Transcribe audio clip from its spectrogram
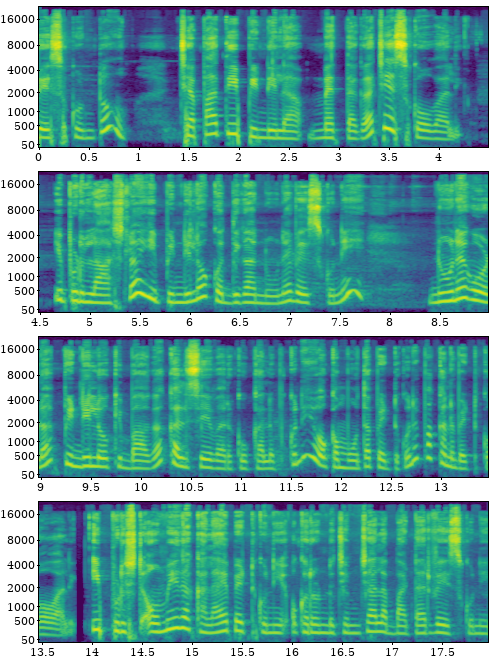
వేసుకుంటూ చపాతీ పిండిలా మెత్తగా చేసుకోవాలి. ఇప్పుడు లాస్ట్లో ఈ పిండిలో కొద్దిగా నూనె వేసుకుని నూనె కూడా పిండిలోకి బాగా కలిసే వరకు కలుపుకుని ఒక మూత పెట్టుకుని పక్కన పెట్టుకోవాలి. ఇప్పుడు స్టవ్ మీద కళాయి పెట్టుకుని ఒక రెండు చెంచాల బటర్ వేసుకుని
